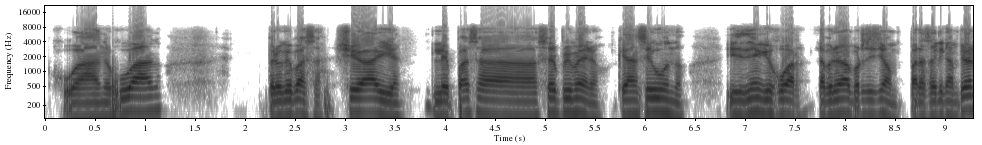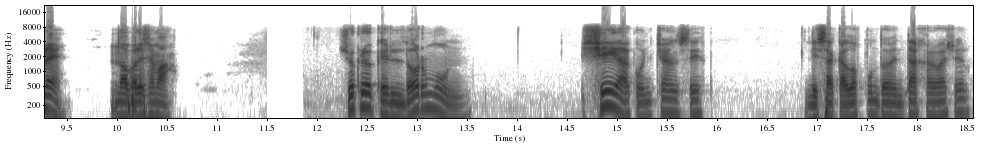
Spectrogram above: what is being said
Jugando, jugando. Pero ¿qué pasa? Llega alguien, le pasa a ser primero, quedan segundo y se tiene que jugar la primera posición para salir campeones, no aparece más. Yo creo que el Dortmund llega con chances, le saca dos puntos de ventaja al Bayern,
